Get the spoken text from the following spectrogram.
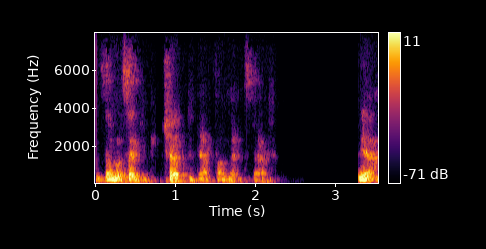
It's almost like you could choke to death on that stuff. Yeah.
